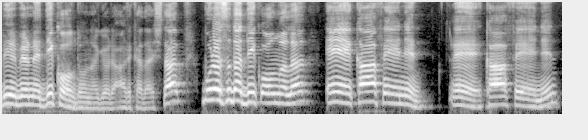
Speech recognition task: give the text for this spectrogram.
birbirine dik olduğuna göre arkadaşlar. Burası da dik olmalı. EKF'nin EKF'nin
